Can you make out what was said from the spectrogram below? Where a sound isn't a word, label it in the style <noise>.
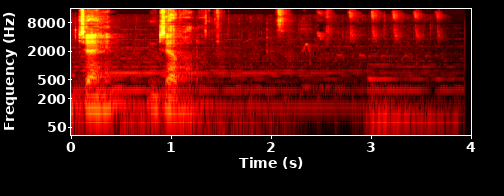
जय हिंद। जय भारत।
